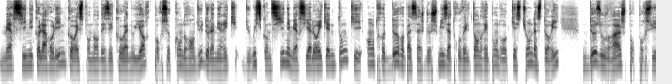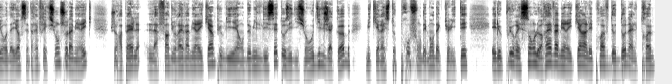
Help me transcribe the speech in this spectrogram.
Merci Nicolas Rollin, correspondant des Échos à New York, pour ce compte rendu de l'Amérique du Wisconsin. Et merci à Laurie Kenton qui, entre deux repassages de chemise, a trouvé le temps de répondre aux questions de la story. Deux ouvrages pour poursuivre d'ailleurs cette réflexion sur l'Amérique. Je rappelle La fin du rêve américain, publié en 2017 aux éditions Odile Jacob, mais qui reste profondément d'actualité. Et le plus récent, Le rêve américain à l'épreuve de Donald Trump,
